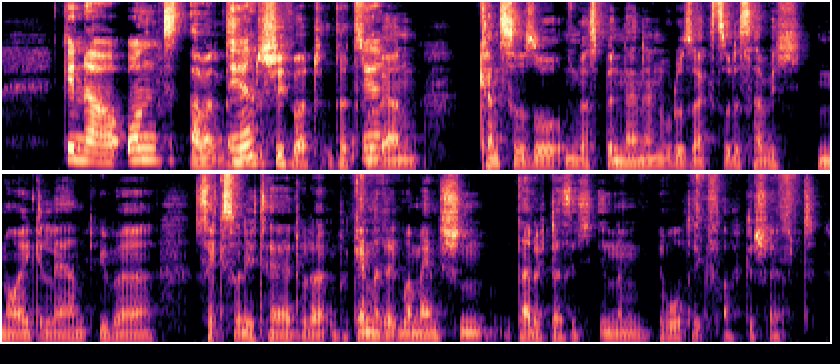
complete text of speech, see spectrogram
Genau, und Aber das ist Ja. ein gutes Stichwort. Dazu Ja. lernen. Kannst du so irgendwas benennen, wo du sagst, so das habe ich neu gelernt über Sexualität oder über, generell über Menschen, dadurch, dass ich in einem Erotikfachgeschäft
